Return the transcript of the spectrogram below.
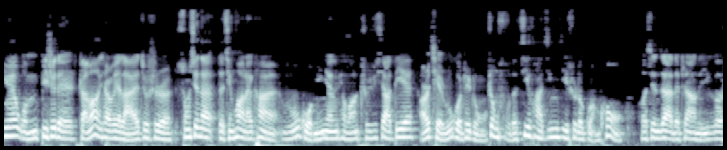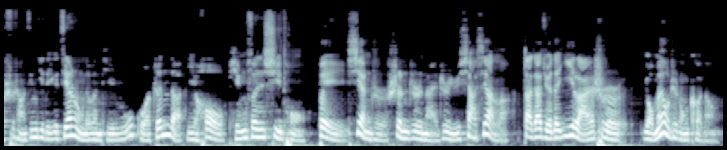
因为我们必须得展望一下未来。就是从现在的情况来看，如果明年的票房持续下跌，而且如果这种政府的计划经济式的管控和现在的这样的一个市场经济的一个兼容的问题，如果真的以后评分系统被限制，甚至乃至于下线了，大家觉得一来是有没有这种可能？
